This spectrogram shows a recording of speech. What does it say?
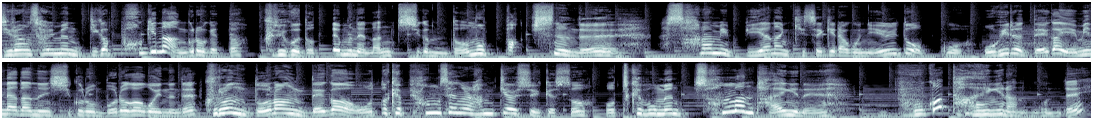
니랑 살면 네가 퍽이나 안 그러겠다? 그리고 너 때문에 난 지금 너무 빡치는데 사람이 미안한 기색이라고는 일도 없고 오히려 내가 예민하다는 식으로 몰아가고 있는데 그런 너랑 내가 어떻게 평생을 함께 할 수 있겠어? 어떻게 보면 천만 다행이네 뭐가 다행이라는 건데?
